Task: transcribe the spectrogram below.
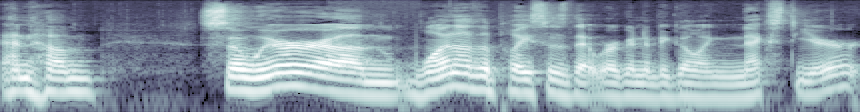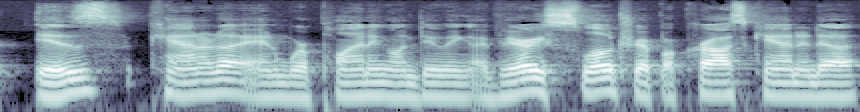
And um, so we're um, one of the places that we're going to be going next year is Canada, and we're planning on doing a very slow trip across Canada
